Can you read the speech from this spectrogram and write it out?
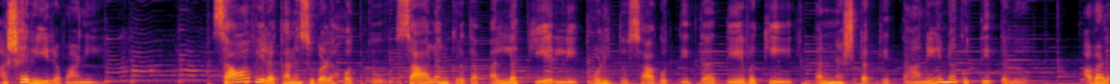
ಅಶರೀರವಾಣಿ. ಸಾವಿರ ಕನಸುಗಳ ಹೊತ್ತು ಸಾಲಂಕೃತ ಪಲ್ಲಕ್ಕಿಯಲ್ಲಿ ಕುಳಿತು ಸಾಗುತ್ತಿದ್ದ ದೇವಕಿ ತನ್ನಷ್ಟಕ್ಕೆ ತಾನೇ ನಗುತ್ತಿದ್ದಳು. ಅವಳ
